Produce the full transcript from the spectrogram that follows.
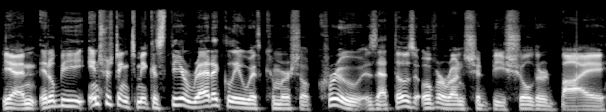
Yeah, and it'll be interesting to me because theoretically, with commercial crew, is that those overruns should be shouldered by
